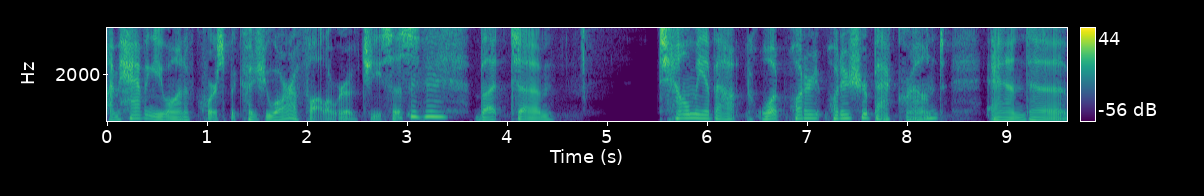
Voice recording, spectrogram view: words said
I'm having you on, of course, because you are a follower of Jesus. Mm-hmm. But um, tell me about what what are what is your background, and uh,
